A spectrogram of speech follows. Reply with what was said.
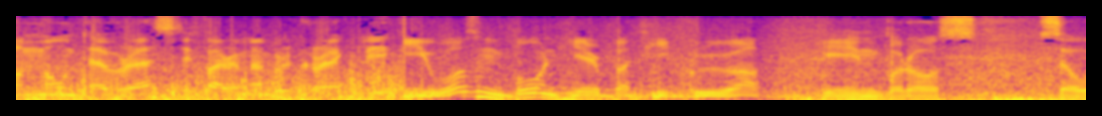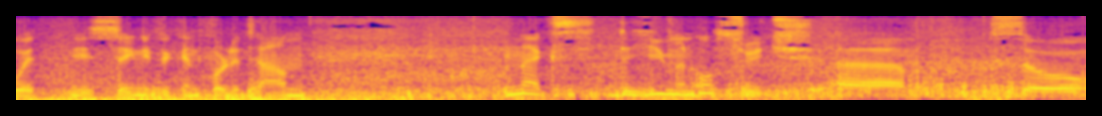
on Mount Everest if I remember correctly. He wasn't born here but he grew up in Borås so it is significant for the town next the human ostrich um, so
